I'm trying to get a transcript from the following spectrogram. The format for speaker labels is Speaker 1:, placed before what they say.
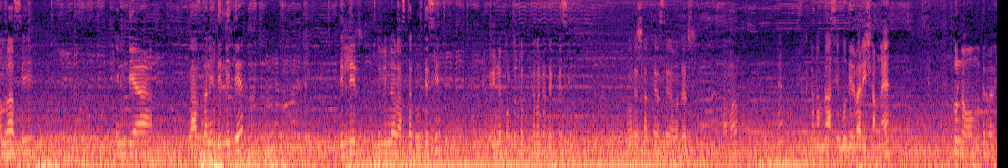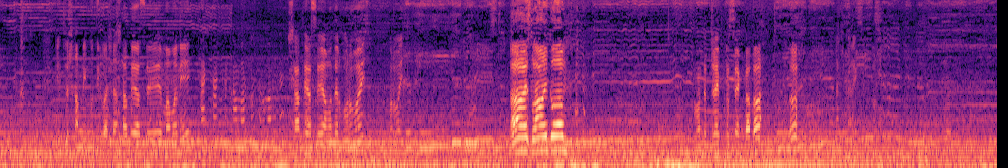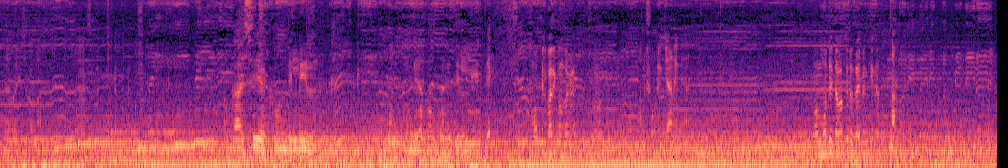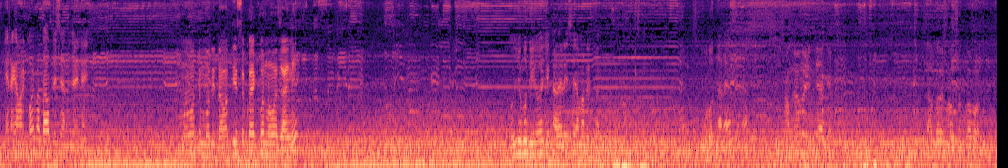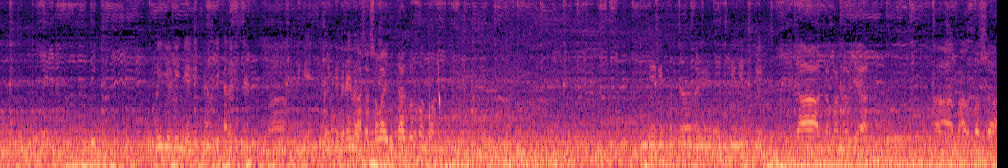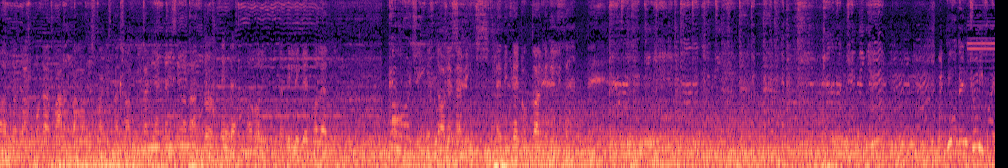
Speaker 1: আমরা আছি ইন্ডিয়া রাজধানী দিল্লিতে। দিল্লির বিভিন্ন রাস্তা ঘুরতেছি বিভিন্ন পর্যটক এলাকা দেখতেছি। আমাদের সাথে আছে আমাদের মামা।
Speaker 2: এখন আমরা আছি মুদির বাড়ির সামনে।
Speaker 1: কোন মামা মোদের বাড়ি?
Speaker 2: এই তো সামনে মুদির বাসা।
Speaker 1: সাথে আছে মামানি। সাথে আছে আমাদের বড় ভাই। বড় ভাই?
Speaker 2: আসসালামু আলাইকুম
Speaker 1: আমাদের ড্রাইভ করছে এক দাদা।
Speaker 2: আমরা আছি এখন দিল্লির ইন্ডিয়ার রাজধানী দিল্লিতে।
Speaker 1: মতির বাড়ি কোন জায়গায়?
Speaker 2: আমি সঠিক জানি না।
Speaker 1: মোদি দাওয়াত দিলে যাইবেন কিনা?
Speaker 2: না। এর আগে আমার কয়বার দাওয়াত দিয়েছে আমি যাই নাই।
Speaker 1: মামাকে মোদি দাওয়াত দিয়েছে কয়েকবার মামা যায়নি।
Speaker 2: ওই যে মুদি ওই যে খাড়া রয়েছে আমাদের দাঁড়ায় আছে না?
Speaker 1: সামনে হলো ইন্ডিয়া গেট তারপরে সংসদ ভবন।
Speaker 2: ওই যে ইন্ডিয়া গেট না? ওই যে খাড়া রয়েছে
Speaker 1: আসার সময় দিকটা আসব তো
Speaker 3: এটা যখন ওই যে ভারতবর্ষ আপনার গোটা ভারত বাংলাদেশ পাকিস্তান সব মিলানিয়ে একটা ই ছিল না তখন দিল্লি গেট বলে আর কি গেটটা অনেক হ্যাভি মানে এদিক দিয়ে ঢুকতো আর কি দিল্লিতে
Speaker 4: more than 25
